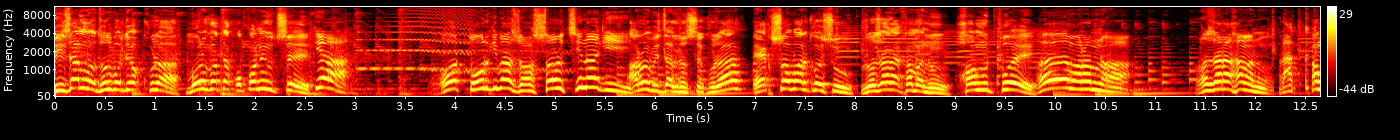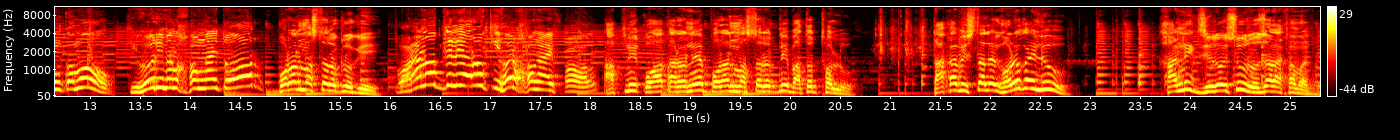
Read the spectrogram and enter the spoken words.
বিজাল নধৰিব দিয়ক খুৰা। মোৰ গতে কপনি উঠছে। কিয়? অ' তোৰ কিবা জ্বৰ উঠছি নেকি? আৰু বিজাল ধৰছে খুৰা। একশ বাৰ কৈছো ৰজা ৰাখা মানুহ। খং উঠবই এ মৰণ নহয়। ৰজা ৰখা মানুহ ৰাগ খং কমো। কিহৰ ইমান খঙাই তোৰ? পৰাণ মাষ্টৰক লগি। পৰাণক গেলি আৰু কিহৰ খঙাই ফল? আপুনি কোৱা কাৰণে পৰাণ মাষ্টৰক নি বাটত থলো। টাকা বিস্তালৈ ঘৰক আহিলো খানিক জিৰৈছো ৰজা ৰাখা মানুহ।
